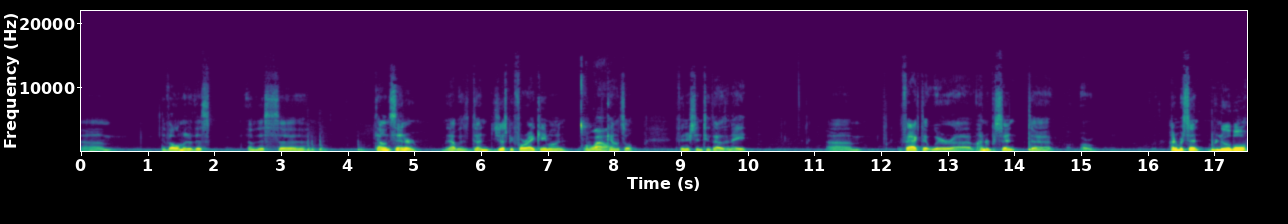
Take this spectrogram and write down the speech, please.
um, development of this of this uh, town center. That was done just before I came on wow. council. Finished in 2008. Um, the fact that we're uh, 100% uh, or 100% renewable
